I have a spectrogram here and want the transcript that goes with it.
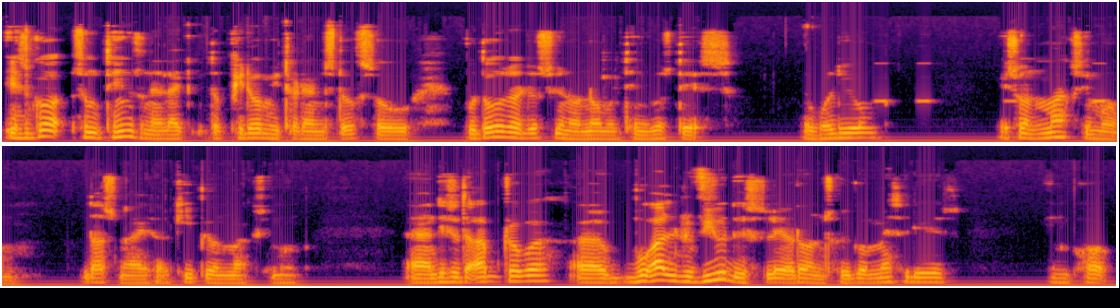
It's got some things on it like the pedometer and stuff so but those are just you know normal things. What's this? The volume? Is on maximum. That's nice. I'll keep it on maximum. And this is the app drawer uh, but i'll review this later on. So we got messages inbox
